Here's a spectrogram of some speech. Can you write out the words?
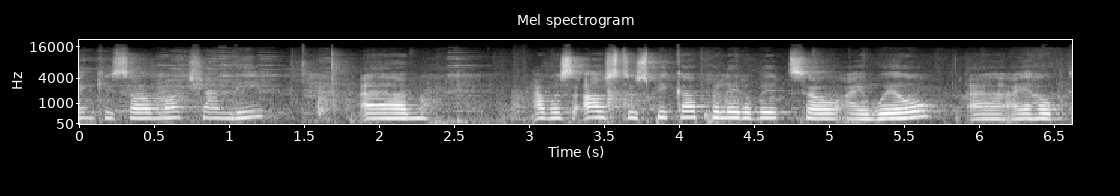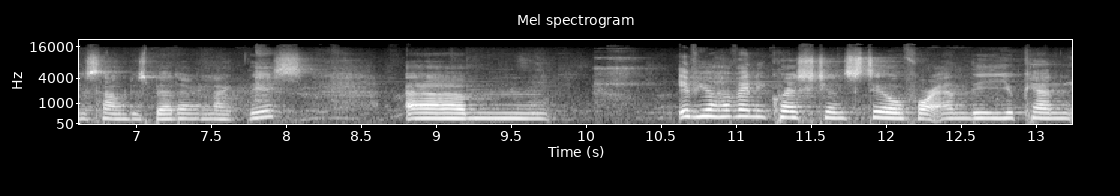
Thank you so much, Andy. Um, I was asked to speak up a little bit, so I will. Uh, I hope the sound is better like this. Um, if you have any questions still for Andy, you can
